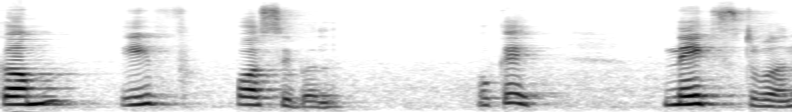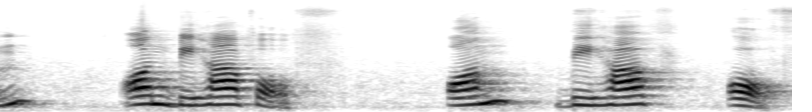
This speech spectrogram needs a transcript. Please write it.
Come if possible. Okay? Next one on behalf of. On behalf of.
